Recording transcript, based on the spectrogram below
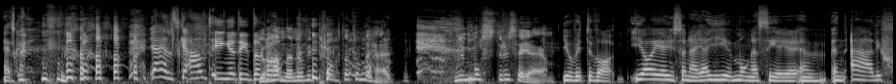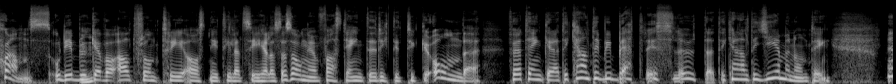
jag skojar. Jag älskar allting jag tittar på. Johanna, nu har vi pratat om det här. Nu måste du säga en. Jo, vet du vad? Jag är ju sån här, jag ger många serier en, en ärlig chans. Och Det brukar vara allt från tre avsnitt till att se hela säsongen fast jag inte riktigt tycker om det. För jag tänker att det kan alltid bli bättre i slutet. Det kan alltid ge mig någonting. Eh,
